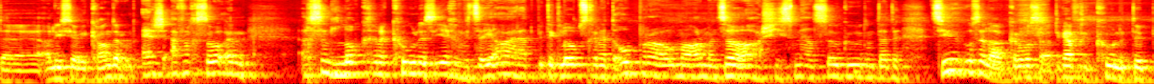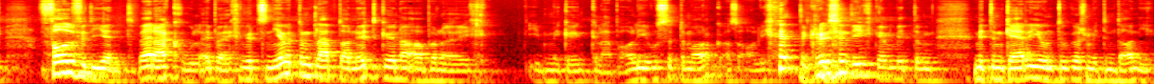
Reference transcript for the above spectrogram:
der Alicia Vikander und er ist einfach so ein einfach so ein lockerer, cooler Sieg. Und so, ja, er hat bei den Globes können die Opera umarmen und so, ah, she smells so good und hat Zeug rausgelassen, grossartig, einfach ein cooler Typ. Voll verdient, wäre auch cool. Eben, ich würde es niemandem, glaube da nicht gönnen, aber äh, ich wir gehen glaube alle außer der Mark, also alle. der Chris und ich gehen mit dem, mit dem Gary und du gehst mit dem Dani.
